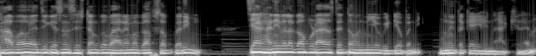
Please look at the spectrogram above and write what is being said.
थाहा भयो एजुकेसन सिस्टमको बारेमा गफसप गऱ्यौँ चिया खाने बेला गफ उडाए जस्तै त हो नि यो भिडियो पनि। हुने त केही होइन आखिर होइन?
